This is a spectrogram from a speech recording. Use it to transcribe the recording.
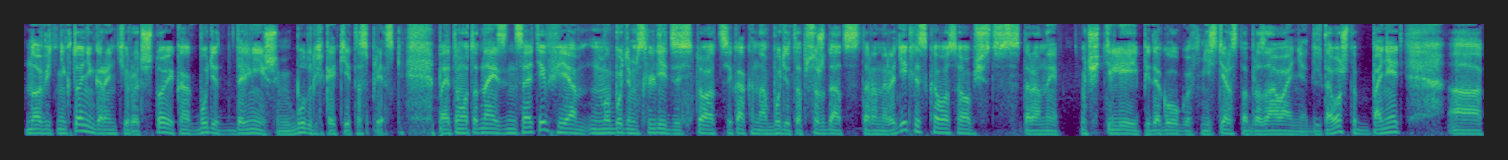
Но ведь никто не гарантирует, что и как будет в дальнейшем, будут ли какие-то всплески. Поэтому вот одна из инициатив, я, мы будем следить за ситуацией, как она будет обсуждаться со стороны родительского сообщества, со стороны учителей, педагогов, Министерства образования, для того, чтобы понять, а,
